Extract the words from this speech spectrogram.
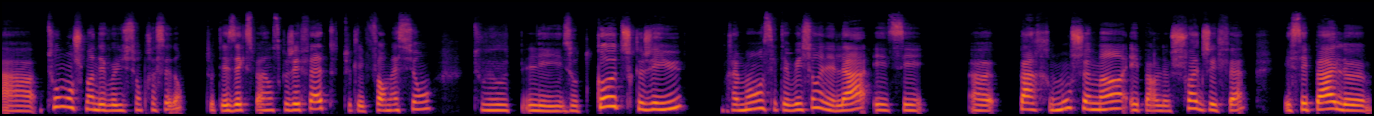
à tout mon chemin d'évolution précédent, toutes les expériences que j'ai faites, toutes les formations, tous les autres coachs que j'ai eus. Vraiment, cette évolution, elle est là et c'est, par mon chemin et par le choix que j'ai fait et c'est pas le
